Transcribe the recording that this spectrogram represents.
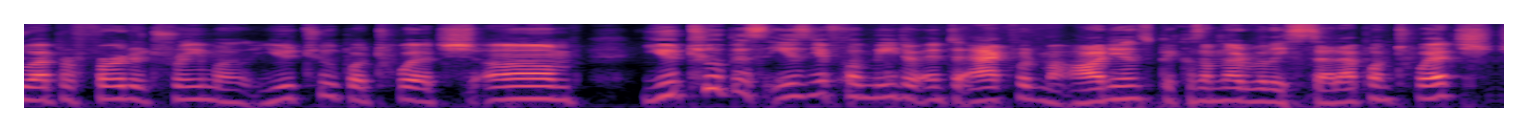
Do I prefer to stream on YouTube or Twitch? Um, YouTube is easier for me to interact with my audience because I'm not really set up on Twitch.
